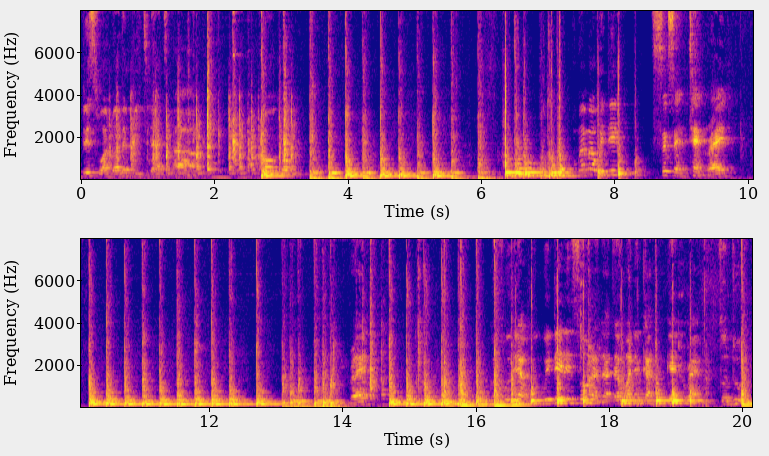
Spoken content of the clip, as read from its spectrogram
this one, the other beat that. Uh, go, go. Remember, we did 6 and 10, right? Right? Because we, yeah, we, we did it so at that, that everybody can get right. So do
